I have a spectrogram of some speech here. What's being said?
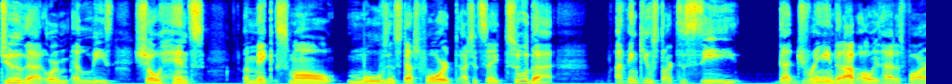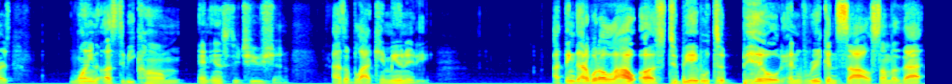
do that, or at least show hints and make small moves and steps forward, I should say, to that, I think you'll start to see that dream that I've always had as far as wanting us to become an institution as a black community. I think that would allow us to be able to build and reconcile some of that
